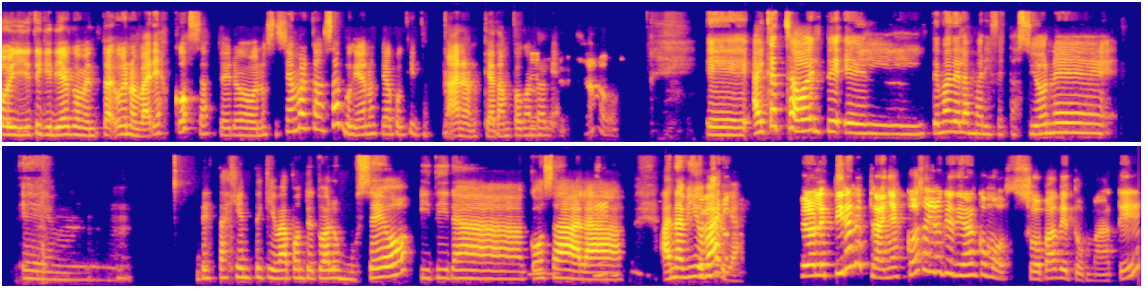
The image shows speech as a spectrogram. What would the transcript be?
Oye, yo te quería comentar, bueno, varias cosas, pero no sé si vamos a alcanzar porque ya nos queda poquito. Ah, no, nos queda tampoco en realidad. Eh, ¿hay cachado el, te- el tema de las manifestaciones em, de esta gente que va, ponte tú, a los museos y tira cosas a la... Han habido varias. Pero les tiran extrañas cosas. Yo no que tiran como sopa de tomate,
